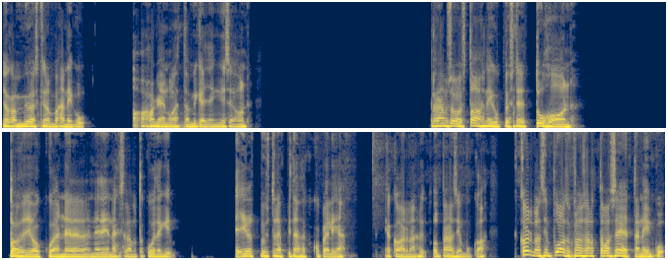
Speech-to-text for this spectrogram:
joka myöskin on vähän niin kuin hakenut, että mikä jengi se on. Rams olisi taas niin kuin pystynyt tuhoon toisen joukkueen neljännellä neljänneksellä, mutta kuitenkin eivät pystyneet pitämään koko peliä. Ja Cardinals nyt pääsi mukaan. Cardinalsin puolustuksella on sanottava se, että niin kuin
